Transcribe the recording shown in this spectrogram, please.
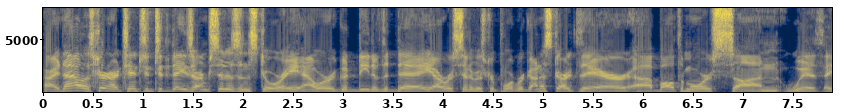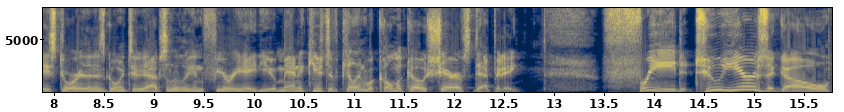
All right, now let's turn our attention to today's armed citizen story, our good deed of the day, our recidivist report. We're going to start there. Uh, Baltimore Sun with a story that is going to absolutely infuriate you. Man accused of killing Wicomico sheriff's deputy, freed two years ago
